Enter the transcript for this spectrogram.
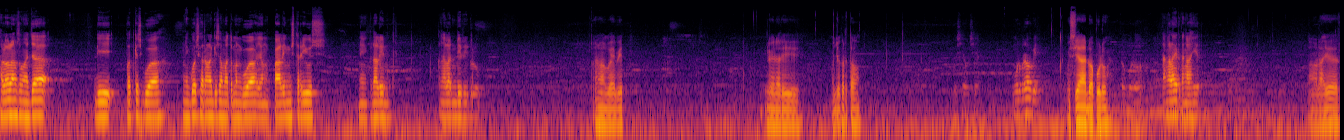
Halo langsung aja di podcast gua. Nih gua sekarang lagi sama teman gua yang paling misterius. Nih kenalin. Kenalan diri dulu. Nama gue Ebit Gue dari Mojokerto Usia usia. Umur berapa, Bit? Usia 20 20. Tanggal lahir, tanggal lahir. Tanggal lahir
